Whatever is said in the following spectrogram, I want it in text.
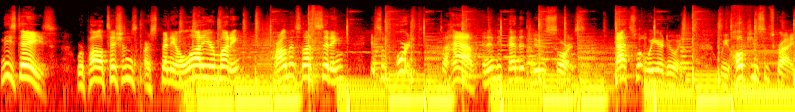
In these days, where politicians are spending a lot of your money, Parliament's not sitting, it's important to have an independent news source. That's what we are doing. We hope you subscribe.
